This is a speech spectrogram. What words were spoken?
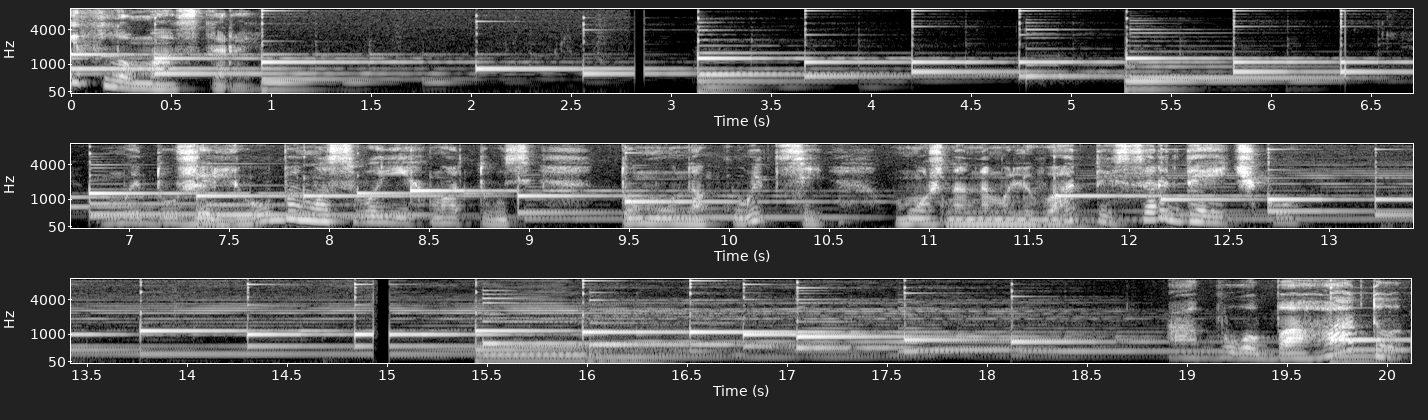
і фломастери. Ми дуже любимо своїх матусь, тому на кульці можна намалювати сердечко. Або багато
